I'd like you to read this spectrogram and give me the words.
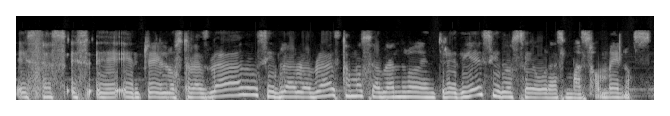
Esas, es, eh, entre los traslados y bla, bla, bla, estamos hablando de entre 10 y 12 horas más o menos.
